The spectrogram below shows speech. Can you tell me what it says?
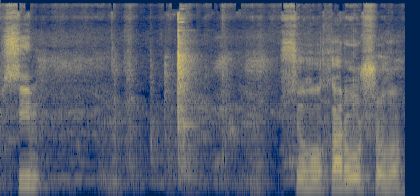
Всім всього хорошого.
